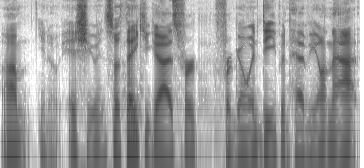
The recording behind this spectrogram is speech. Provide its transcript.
um, you know, issue. And so thank you guys for, for going deep and heavy on that.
